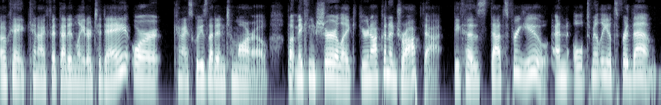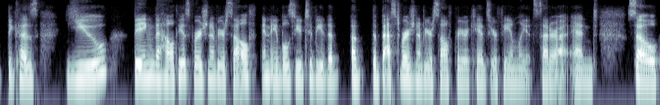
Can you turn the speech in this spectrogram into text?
okay, can I fit that in later today or can I squeeze that in tomorrow? But making sure like you're not going to drop that because that's for you and ultimately it's for them because you being the healthiest version of yourself enables you to be the uh, the best version of yourself for your kids, your family, etc. And so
